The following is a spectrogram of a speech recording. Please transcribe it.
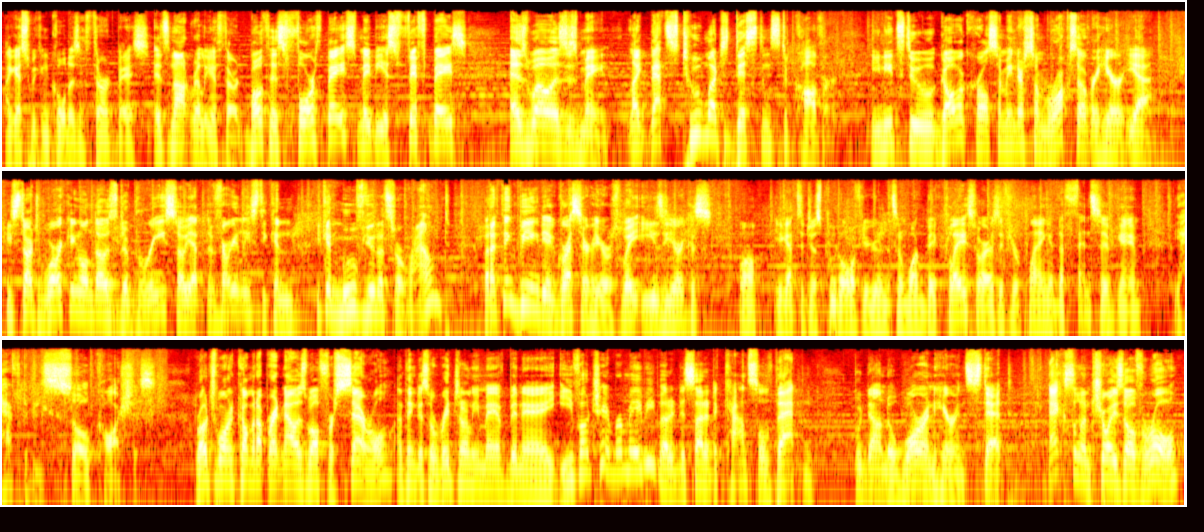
I guess we can call this a third base. It's not really a third. Both his fourth base, maybe his fifth base, as well as his main. Like, that's too much distance to cover. He needs to go across. I mean, there's some rocks over here. Yeah, he starts working on those debris, so at the very least he can he can move units around. But I think being the aggressor here is way easier because, well, you get to just put all of your units in one big place, whereas if you're playing a defensive game, you have to be so cautious. Roach Warren coming up right now as well for Serral. I think this originally may have been a Evo chamber maybe, but I decided to cancel that and put down the Warren here instead. Excellent choice overall.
